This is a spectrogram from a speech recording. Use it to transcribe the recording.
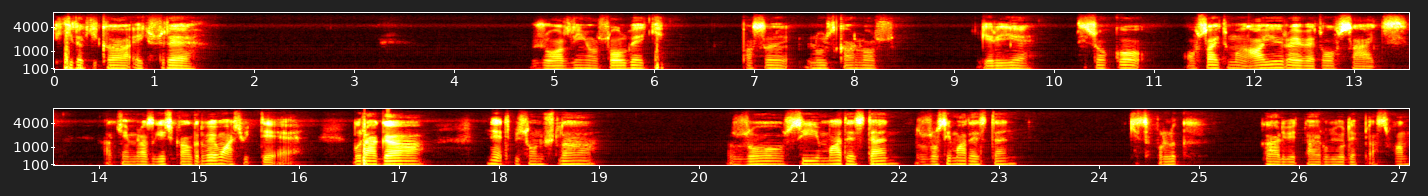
2 dakika ek süre. Joaquinho sol bek. Pası Luis Carlos. Geriye. Sissoko. Offside mı? Hayır evet offside. Hakem biraz geç kaldırdı ve maç bitti. Braga net bir sonuçla Zosimades''ten Zosimades''ten 2-0'lık galibiyetle ayrılıyor deplasman.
